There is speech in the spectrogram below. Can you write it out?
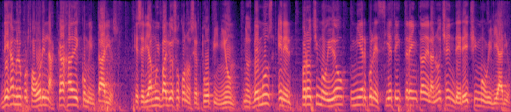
déjamelo por favor en la caja de comentarios que sería muy valioso conocer tu opinión. Nos vemos en el próximo video miércoles 7 y 30 de la noche en Derecho Inmobiliario.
